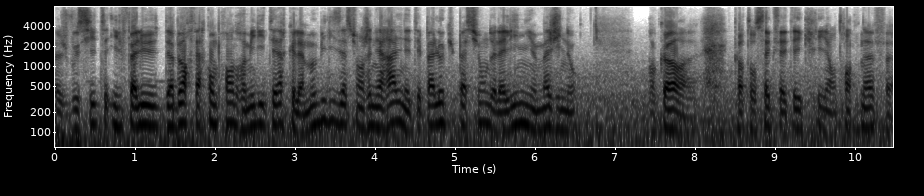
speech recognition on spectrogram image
Euh, Je vous cite, il fallut d'abord faire comprendre aux militaires que la mobilisation générale n'était pas l'occupation de la ligne Maginot. Encore, euh, quand on sait que ça a été écrit en 39, euh,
